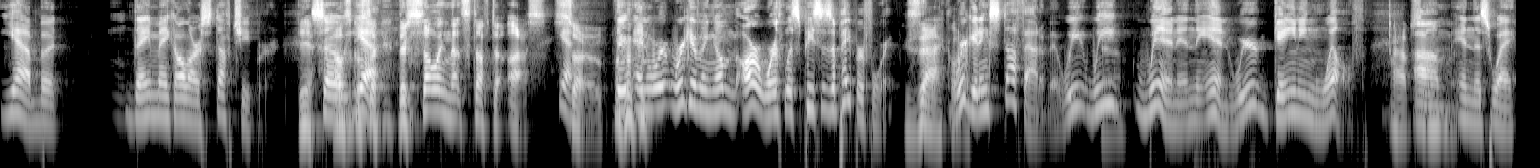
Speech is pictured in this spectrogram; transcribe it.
yeah, but they make all our stuff cheaper. yeah. So yeah, say, they're selling that stuff to us. yeah. So and we're, we're giving them our worthless pieces of paper for it. exactly. We're getting stuff out of it. We we win in the end. We're gaining wealth. Absolutely. Um, in this way,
